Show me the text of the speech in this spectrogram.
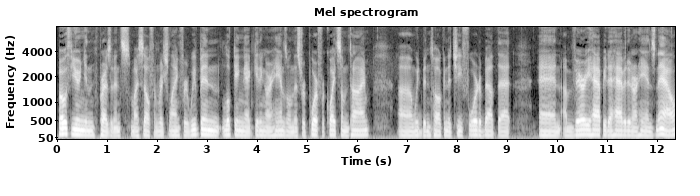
both union presidents, myself and Rich Langford. We've been looking at getting our hands on this report for quite some time. Uh, we'd been talking to Chief Ford about that and I'm very happy to have it in our hands now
